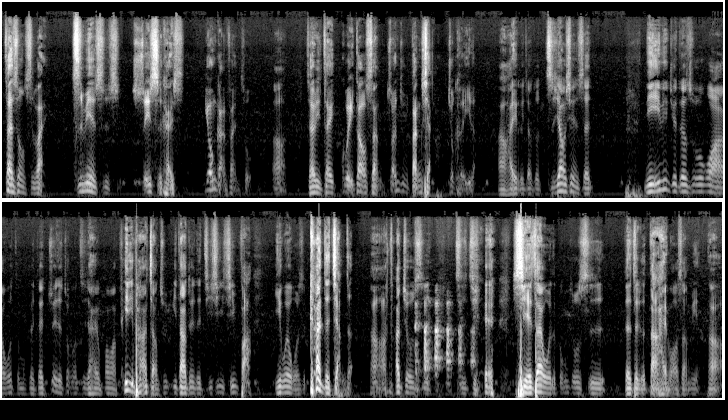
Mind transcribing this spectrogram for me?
赞颂失败，直面事实，随时开始，勇敢犯错，啊，只要你在轨道上专注当下就可以了，啊，还有一个叫做只要现身，你一定觉得说，哇，我怎么可以在醉的状况之下还有办法噼里啪啦讲出一大堆的即兴心法？因为我是看着讲的。啊，他就是 直接写在我的工作室的这个大海报上面啊，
